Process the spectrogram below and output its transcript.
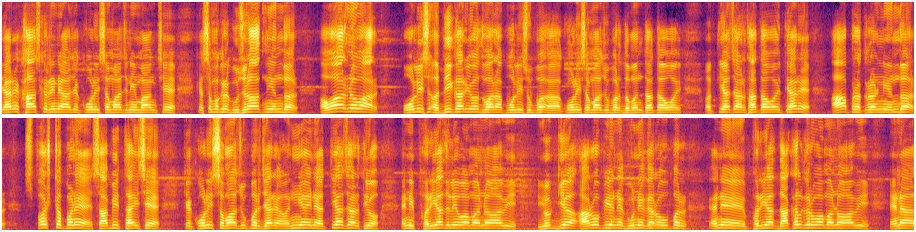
ત્યારે ખાસ કરીને આજે કોળી સમાજની માંગ છે કે સમગ્ર ગુજરાતની અંદર અવારનવાર પોલીસ અધિકારીઓ દ્વારા પોલીસ ઉપર કોળી સમાજ ઉપર દમન થતા હોય, અત્યાચાર થતા હોય, ત્યારે આ પ્રકરણની અંદર સ્પષ્ટપણે સાબિત થાય છે કે કોળી સમાજ ઉપર જ્યારે અન્યાયને અત્યાચાર થયો, એની ફરિયાદ લેવામાં ન આવી, યોગ્ય આરોપી અને ગુનેગારો ઉપર એને ફરિયાદ દાખલ કરવામાં ન આવી, એના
